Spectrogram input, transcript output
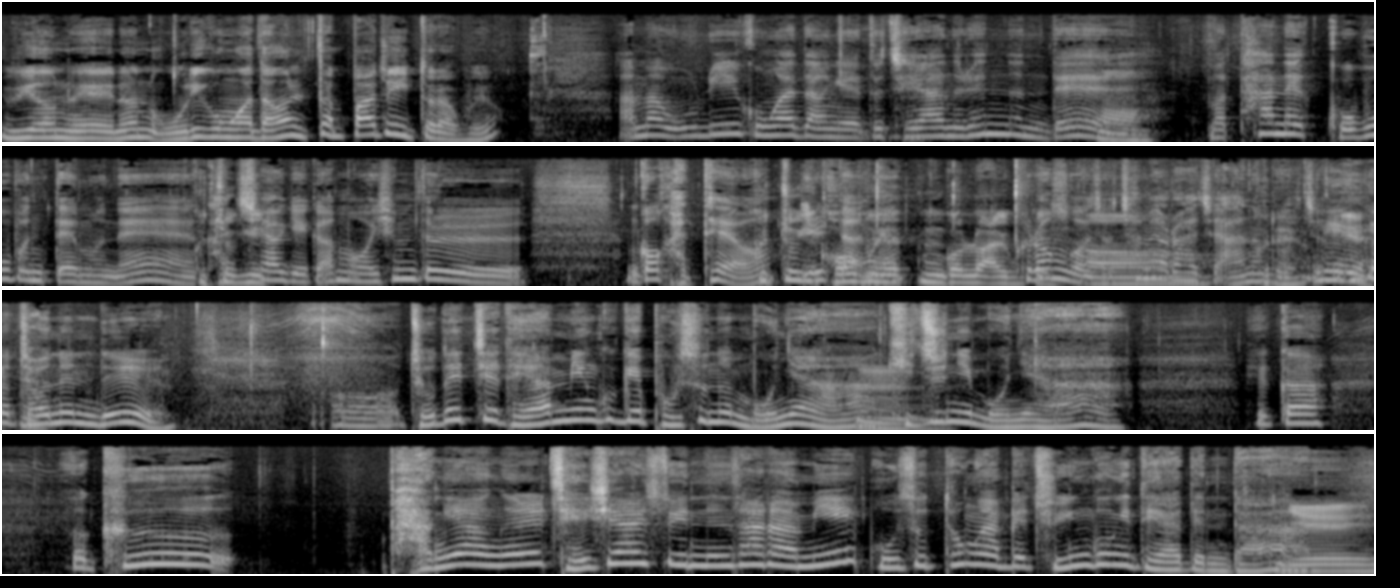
위원회에는 우리 공화당은 일단 빠져 있더라고요. 아마 우리 공화당에도 제안을 했는데 어. 뭐 탄핵 그 부분 때문에 같이 하기가 뭐 힘들 것 같아요. 그쪽이 일단은. 거부했던 걸로 알고 그런. 거죠. 아, 참여를 하지 않은 그래요? 거죠. 네, 그러니까 예. 저는 늘 어, 도대체 대한민국의 보수는 뭐냐, 음. 기준이 뭐냐. 그러니까 어, 그 방향을 제시할 수 있는 사람이 보수 통합의 주인공이 돼야 된다. 예.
